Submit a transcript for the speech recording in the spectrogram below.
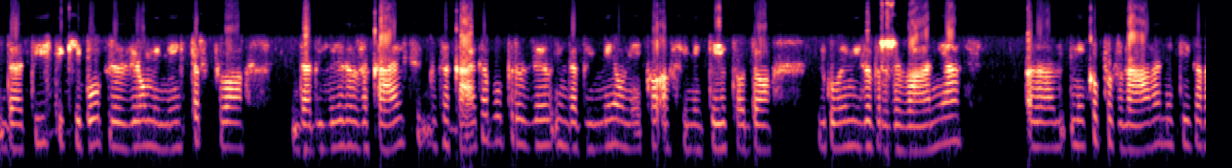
da tisti, ki bo prevzel ministrstvo, da bi vedel, zakaj, zakaj ga bo prevzel in da bi imel neko afiniteto do vzgoja in izobraževanja, um, neko poznavanje tega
